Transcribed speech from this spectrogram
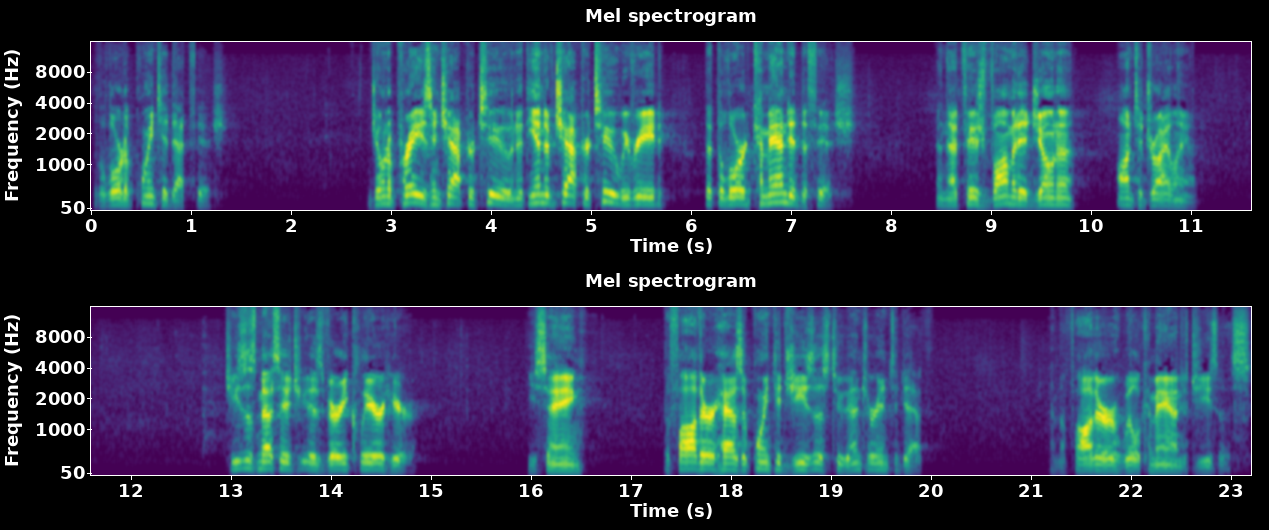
So the Lord appointed that fish. Jonah prays in chapter 2, and at the end of chapter 2, we read that the Lord commanded the fish, and that fish vomited Jonah onto dry land. Jesus' message is very clear here. He's saying, The Father has appointed Jesus to enter into death, and the Father will command Jesus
